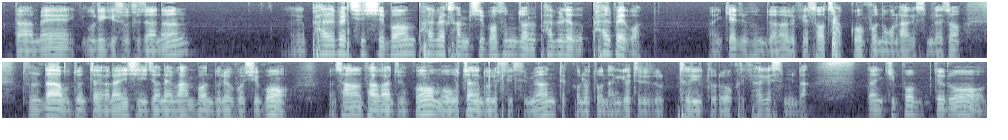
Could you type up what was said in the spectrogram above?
그 다음에 우리 기술 투자는 870원, 830원, 손절 800, 800원. 깨진 손절 이렇게 해서 잡고 보는 걸로 하겠습니다. 그래서 둘다 오전자 11시 이전에만 한번 노려보시고 상황 봐가지고 뭐 오후장에 노릴 수 있으면 댓글로 또 남겨드리도록 그렇게 하겠습니다. 일단 기법대로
